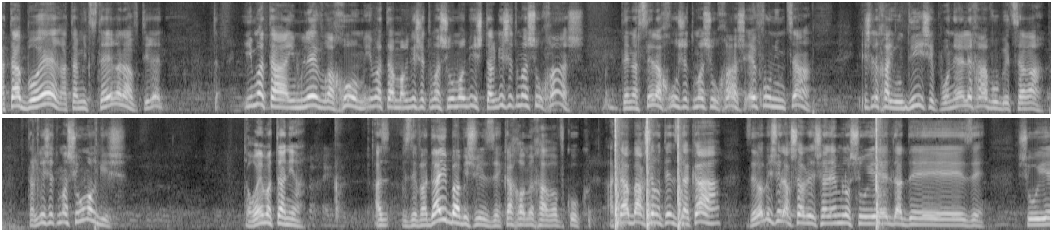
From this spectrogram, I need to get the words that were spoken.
אתה בוער, אתה מצטער עליו, תראה. אם אתה עם לב רחום, אם אתה מרגיש את מה שהוא מרגיש, תרגיש את מה שהוא חש. תנסה לחוש את מה שהוא חש, איפה הוא נמצא. יש לך יהודי שפונה אליך והוא בצרה. תרגיש את מה שהוא מרגיש. אתה רואה מתניה? אז זה ודאי בא בשביל זה, ככה אומר לך הרב קוק. אתה בא עכשיו נותן צדקה, זה לא בשביל עכשיו לשלם לו שהוא יהיה אלדד אה, זה, שהוא יהיה,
